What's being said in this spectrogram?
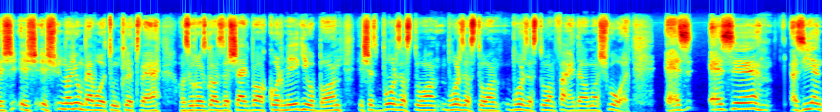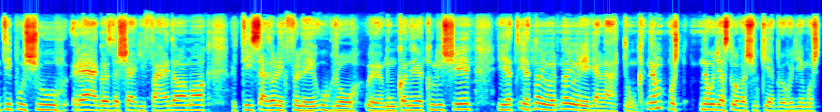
és, és, és nagyon be voltunk kötve az orosz gazdaságba, akkor még jobban, és ez borzasztóan, borzasztóan, borzasztóan fájdalmas volt. Ez, ez, az ilyen típusú reálgazdasági fájdalmak, hogy 10% fölé ugró munkanélküliség, ilyet, ilyet nagyon, nagyon régen láttunk. Nem, most nehogy azt olvassuk ki ebből, hogy én most,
